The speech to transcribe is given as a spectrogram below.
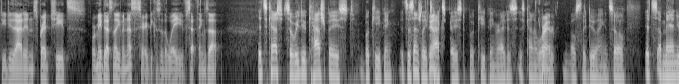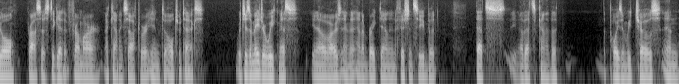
Do you do that in spreadsheets, or maybe that's not even necessary because of the way you've set things up? It's cash. So we do cash-based bookkeeping. It's essentially Yeah. tax-based bookkeeping, right? Is is kind of what Right. we're mostly doing, and so it's a manual process to get it from our accounting software into UltraTax, which is a major weakness, you know, of ours, and a, and a breakdown in efficiency. But that's you know that's kind of the the poison we chose, and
